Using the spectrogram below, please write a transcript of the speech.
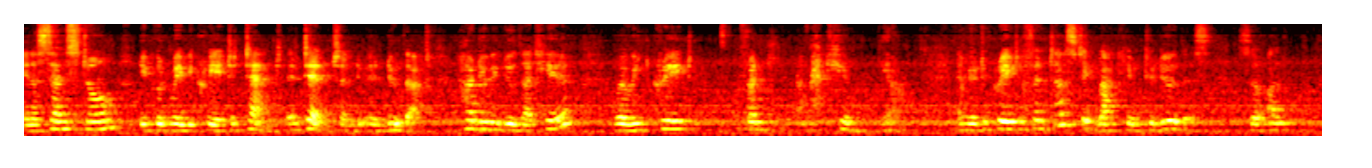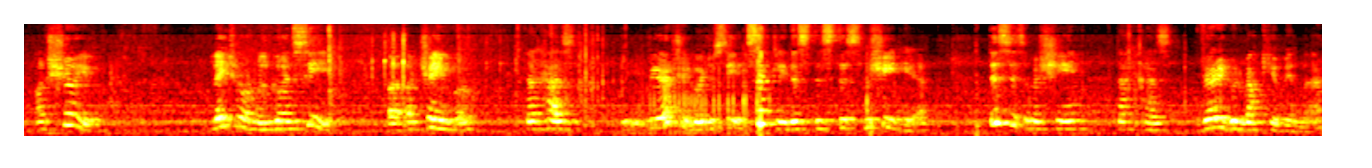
in a sandstorm, you could maybe create a tent, a tent and, do that. How do we do that here? Where we create a, a vacuum, yeah. And we have to create a fantastic vacuum to do this. So I'll, I'll show you. Later on, we'll go and see a, a chamber that has, we're actually going to see exactly this, this, this machine here. This is a machine that has very good vacuum in there.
